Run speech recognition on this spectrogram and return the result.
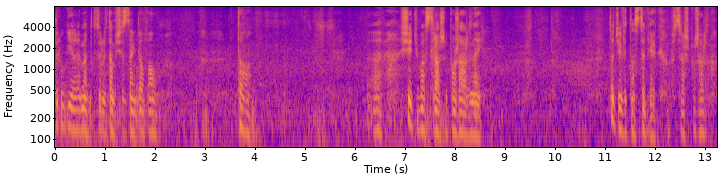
drugi element, który tam się znajdował, to e, siedziba Straży Pożarnej. To XIX wiek, Straż Pożarna.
